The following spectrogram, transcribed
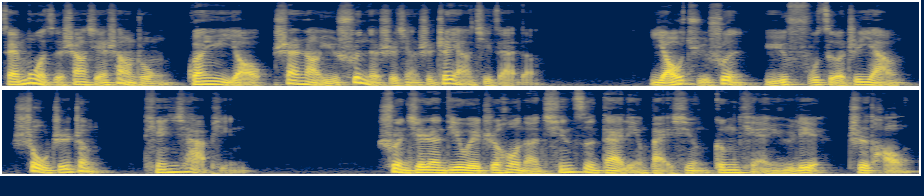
在《墨子上贤上》中，关于尧禅让于舜的事情是这样记载的。尧举舜于福泽之阳，受之政，天下平。舜接任帝位之后呢，亲自带领百姓耕田渔猎制陶，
